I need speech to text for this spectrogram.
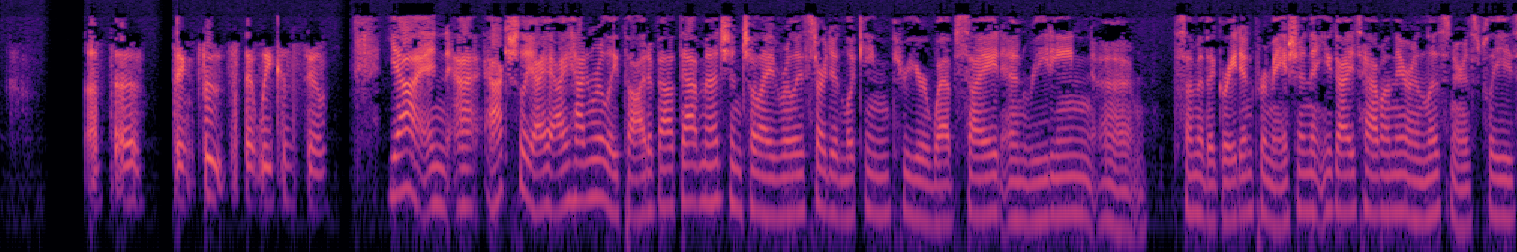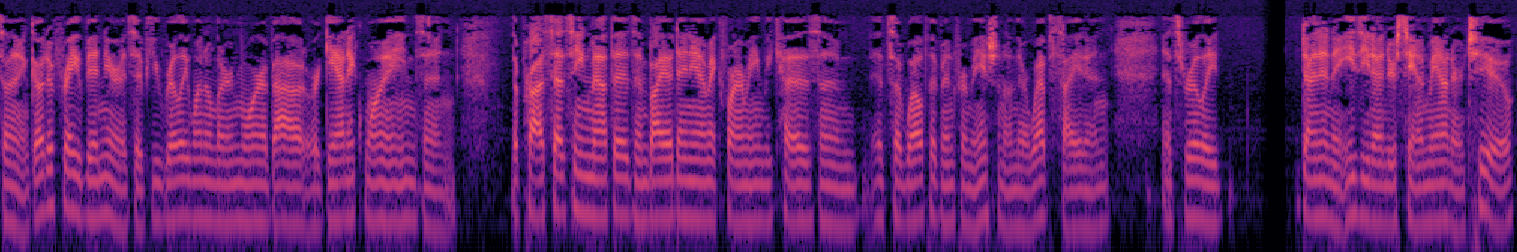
of the thing, foods that we consume. Yeah, and uh, actually, I, I hadn't really thought about that much until I really started looking through your website and reading um, some of the great information that you guys have on there. And listeners, please uh, go to Frey Vineyards if you really want to learn more about organic wines and the processing methods and biodynamic farming because um, it's a wealth of information on their website and it's really done in an easy to understand manner too.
